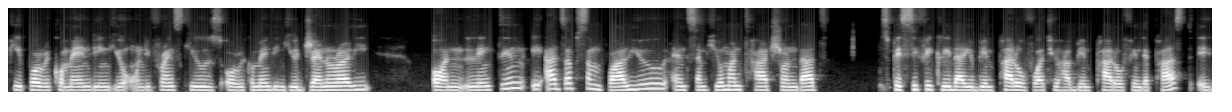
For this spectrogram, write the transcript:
people recommending you on different skills or recommending you generally on LinkedIn. It adds up some value and some human touch on that specifically that you've been part of what you have been part of in the past, it,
